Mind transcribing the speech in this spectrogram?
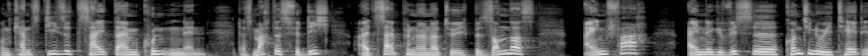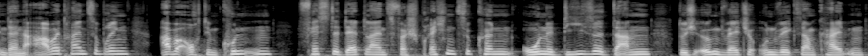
und kannst diese Zeit deinem Kunden nennen. Das macht es für dich als Zeitpreneur natürlich besonders einfach, eine gewisse Kontinuität in deine Arbeit reinzubringen, aber auch dem Kunden feste Deadlines versprechen zu können, ohne diese dann durch irgendwelche Unwegsamkeiten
